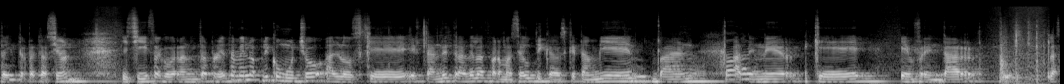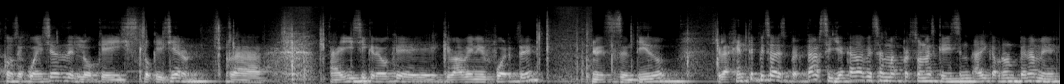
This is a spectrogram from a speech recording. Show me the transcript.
de interpretación y sí es algo gobernante, pero yo también lo aplico mucho a los que están detrás de las farmacéuticas, que también van Todo a tener que enfrentar las consecuencias de lo que, lo que hicieron. O sea, ahí sí creo que, que va a venir fuerte en ese sentido, que la gente empieza a despertarse, ya cada vez hay más personas que dicen, ay cabrón, espérame,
